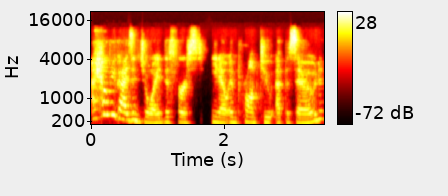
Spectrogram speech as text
I hope you guys enjoyed this first, you know, impromptu episode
